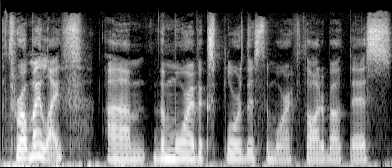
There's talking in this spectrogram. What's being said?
throughout my life, um, the more I've explored this, the more I've thought about this,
